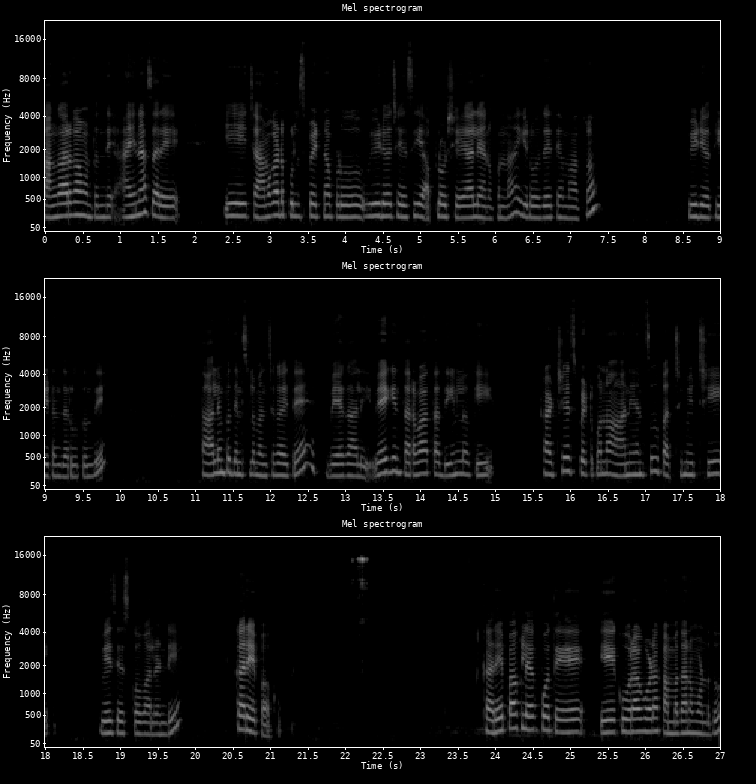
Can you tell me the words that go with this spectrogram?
కంగారుగా ఉంటుంది. అయినా సరే ఈ చామగడ్డ పులుసు పెట్టినప్పుడు వీడియో చేసి అప్లోడ్ చేయాలి అనుకున్నా ఈరోజైతే మాత్రం వీడియో తీయటం జరుగుతుంది. తాలింపు దినుసులు మంచిగా అయితే వేగాలి. వేగిన తర్వాత దీనిలోకి కట్ చేసి పెట్టుకున్న ఆనియన్స్ పచ్చిమిర్చి వేసేసుకోవాలండి. కరేపాకు. కరేపాకు లేకపోతే ఏ కూర కూడా కమ్మదనం ఉండదు.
